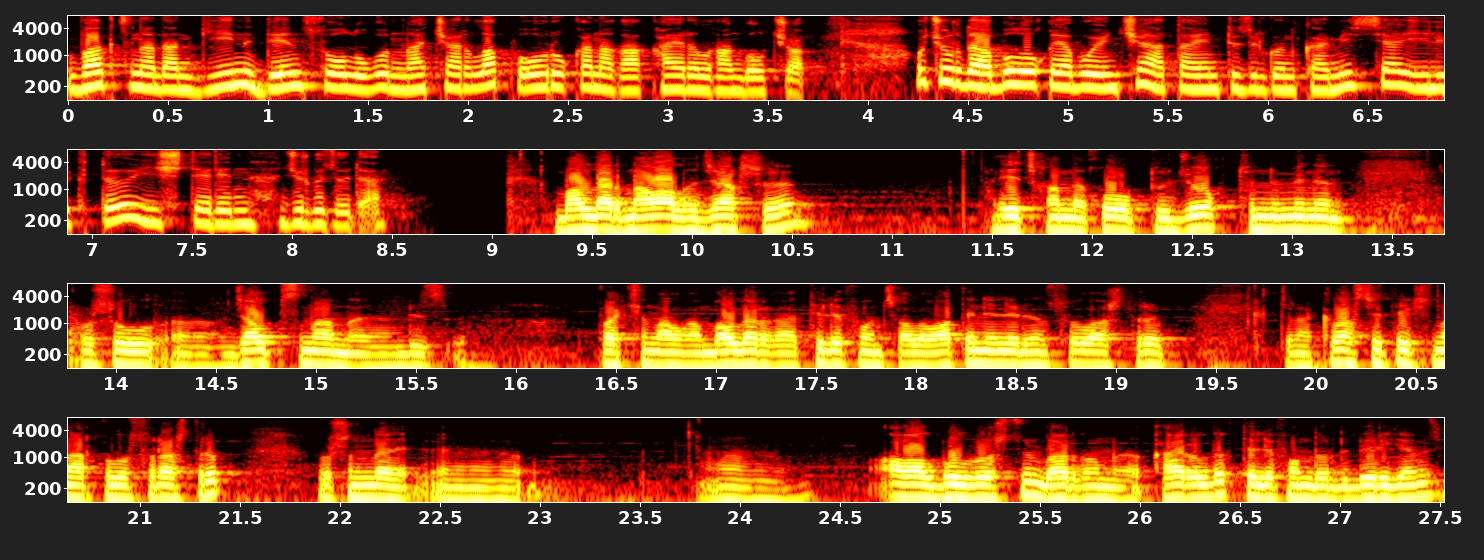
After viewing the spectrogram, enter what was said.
вакцинадан кийин ден соолугу начарлап ооруканага кайрылган болчу. Учурда бул окуя боюнча атайын түзүлгөн комиссия иликтөө иштерин жүргүзүүдө балдардын абалы жакшы эч кандай кооптуу жок түнү менен жалпысынан биз вакцина алган балдарга телефон чалып ата энелерден сураштырып жана класс жетекчисин аркылуу сураштырып ушундай абал болбош үчүн баардыгына кайрылдык телефондорду бергенбиз.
